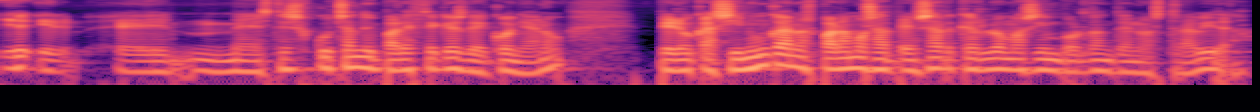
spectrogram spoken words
Eh, me estés escuchando y parece que es de coña, ¿no? Pero casi nunca nos paramos a pensar qué es lo más importante en nuestra vida.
